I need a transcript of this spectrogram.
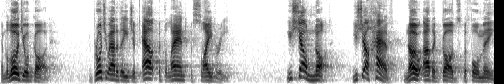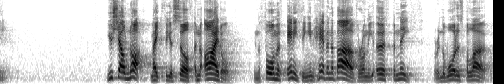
am the Lord your God, who brought you out of Egypt, out of the land of slavery. You shall not, you shall have no other gods before me. You shall not make for yourself an idol in the form of anything in heaven above, or on the earth beneath, or in the waters below.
